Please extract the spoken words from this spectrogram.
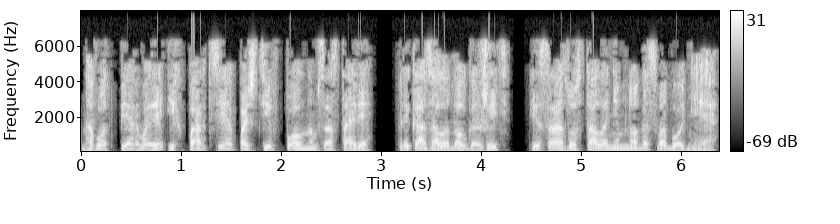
но вот первая их партия почти в полном составе приказала долго жить и сразу стала немного свободнее.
